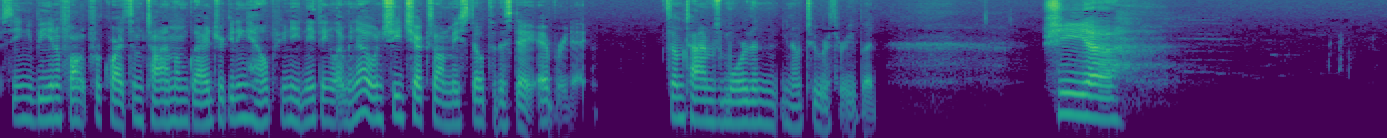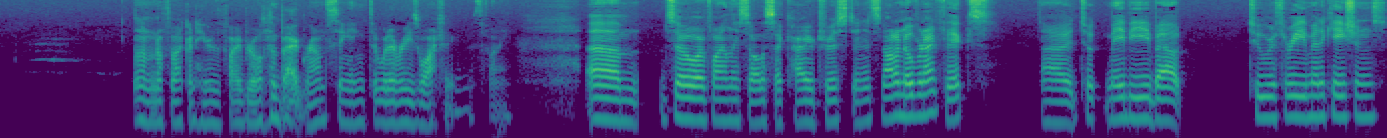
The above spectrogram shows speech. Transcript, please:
seen you be in a funk for quite some time. I'm glad you're getting help. If you need anything, let me know." And she checks on me still to this day every day. Sometimes more than, you know, 2 or 3, but she uh I don't know if I can hear the five year old in the background singing to whatever he's watching. It's funny. Um, so I finally saw the psychiatrist, and it's not an overnight fix. Uh, it took maybe about two or three medications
